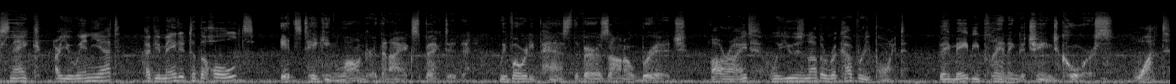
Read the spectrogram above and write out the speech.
Snake, are you in yet? Have you made it to the holds? It's taking longer than I expected. We've already passed the Verrazano Bridge. All right, we'll use another recovery point. They may be planning to change course. What?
